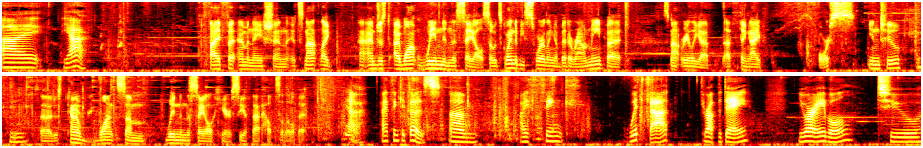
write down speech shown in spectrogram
Uh yeah. Five foot emanation. It's not like I'm just I want wind in the sail, so it's going to be swirling a bit around me, but it's not really a, a thing I force into. So I just kind of want some wind in the sail here. See if that helps a little bit. Yeah, I think it does. Um, I think with that, throughout the day, you are able to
